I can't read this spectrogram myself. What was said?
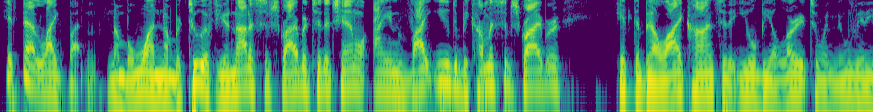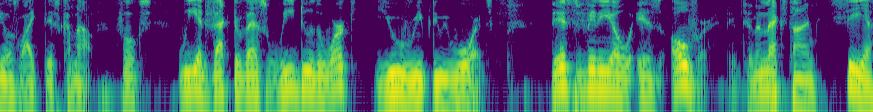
hit that like button. Number one. Number two, if you're not a subscriber to the channel, I invite you to become a subscriber. Hit the bell icon so that you'll be alerted to when new videos like this come out. Folks, we at VectorVest, we do the work, you reap the rewards. This video is over. Until the next time, see ya.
